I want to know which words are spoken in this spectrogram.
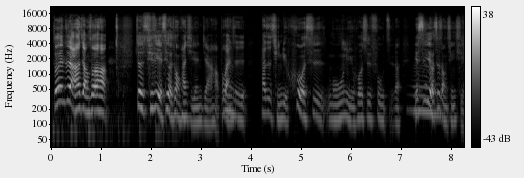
昨天这两他讲说哈，这其实也是有这种欢喜冤家哈，不管是他是情侣，或是母女，或是父子的，也是有这种情形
